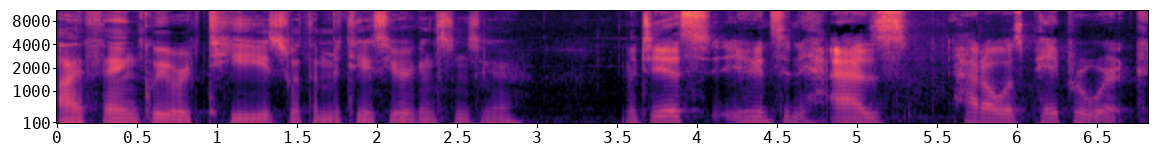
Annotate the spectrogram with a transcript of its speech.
I think we were teased with the Matthias Jurgensens here. Matthias Jurgensen has had all his paperwork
